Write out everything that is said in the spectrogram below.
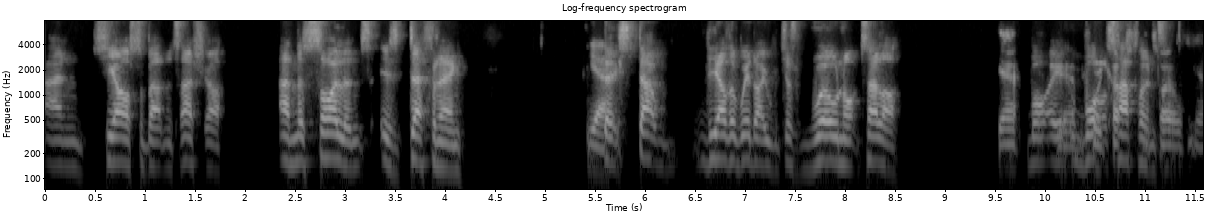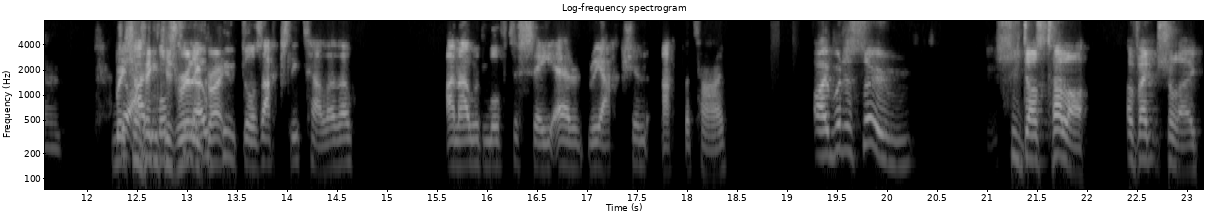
and she asks about Natasha, and the silence is deafening. yeah. That, that the other widow just will not tell her. Yeah. what yeah, what's happened, Yeah. Which So I I'd think love is to really know great. Who does actually tell her though? And I would love to see her reaction at the time. I would assume she does tell her eventually,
